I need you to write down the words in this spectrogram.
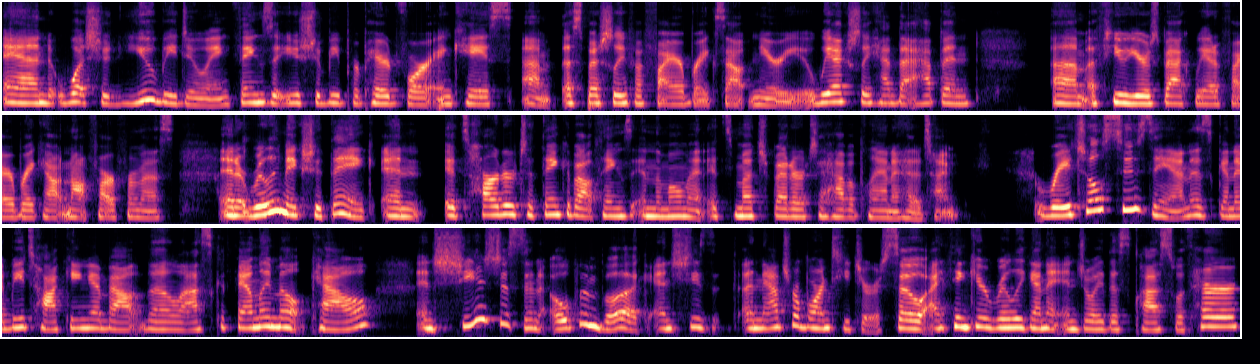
and what should you be doing? Things that you should be prepared for in case um, especially if a fire breaks out near you. We actually had that happen um, a few years back. We had a fire break out not far from us and it really makes you think and it's harder to think about things in the moment. It's much better to have a plan ahead of time Rachel Suzanne is going to be talking about the Alaska Family Milk Cow. And she is just an open book and she's a natural born teacher. So I think you're really going to enjoy this class with her.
